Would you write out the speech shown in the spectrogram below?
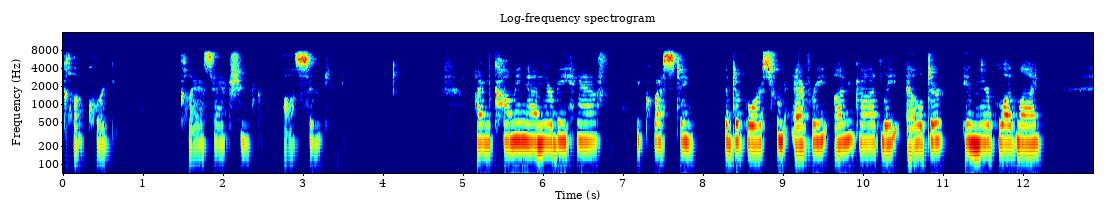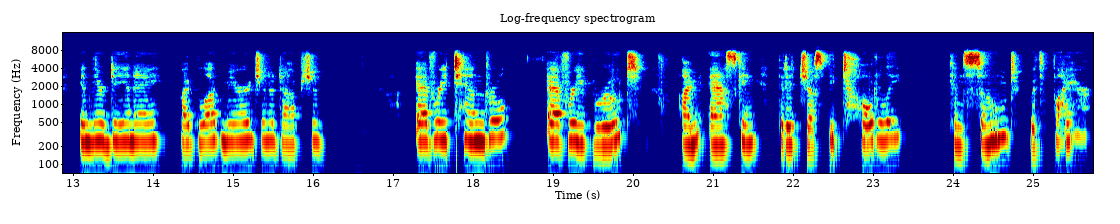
court class action lawsuit. I'm coming on their behalf, requesting a divorce from every ungodly elder in their bloodline, in their DNA, by blood marriage and adoption. Every tendril, every root, I'm asking that it just be totally consumed with fire,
